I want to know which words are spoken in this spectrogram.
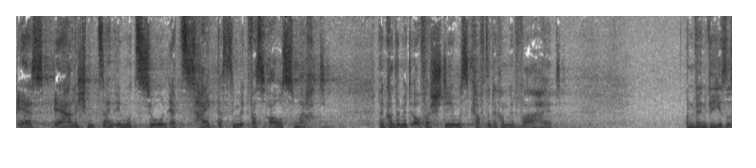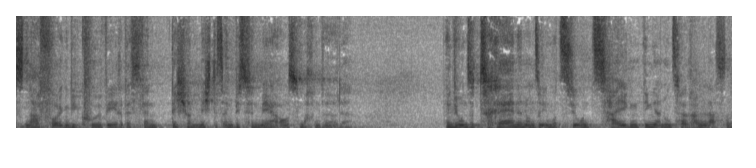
er ist ehrlich mit seinen Emotionen, er zeigt, dass ihm etwas ausmacht. Dann kommt er mit Auferstehungskraft und er kommt mit Wahrheit. Und wenn wir Jesus nachfolgen, wie cool wäre das, wenn dich und mich das ein bisschen mehr ausmachen würde? Wenn wir unsere Tränen, unsere Emotionen zeigen, Dinge an uns heranlassen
